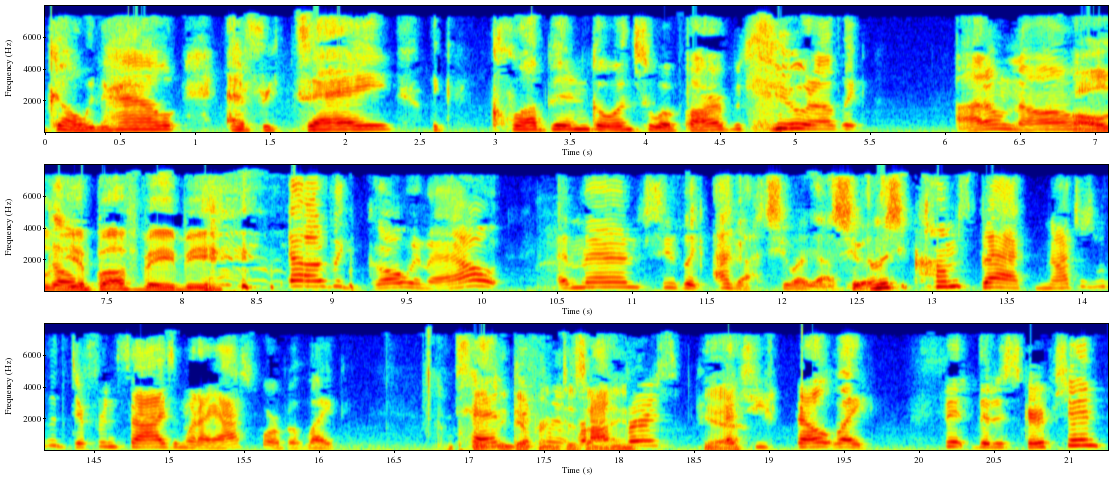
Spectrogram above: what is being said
going out every day, like clubbing, going to a barbecue. And I was like, I don't know. All of Go- the above, baby. yeah, I was like going out. And then she's like, I got you, I got you. And then she comes back, not just with a different size and what I asked for, but like Completely 10 different, different, rompers Yeah. that she felt like fit the description.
